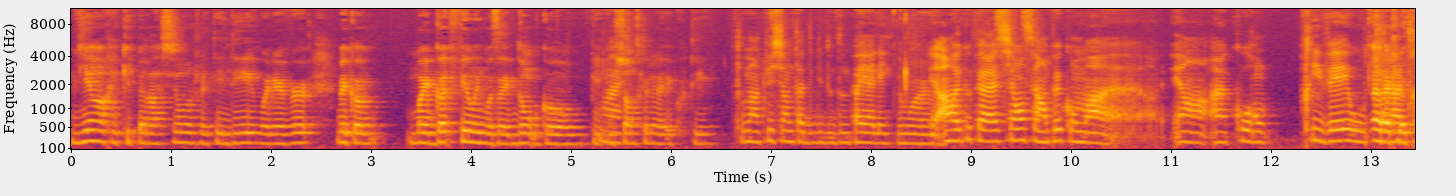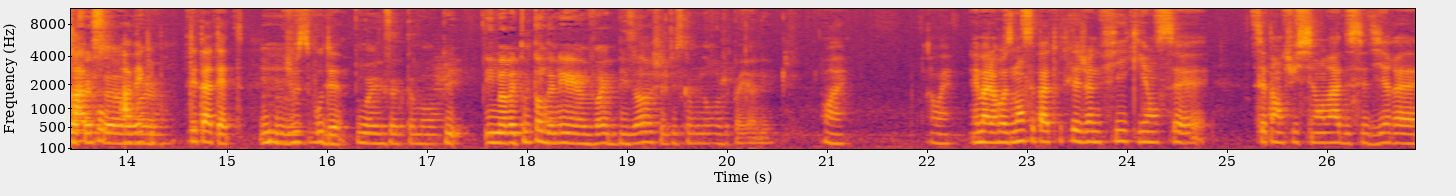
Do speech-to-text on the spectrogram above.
viens en récupération, je vais t'aider, whatever. Mais comme my gut feeling was like don't go. Puis Ouais. une chance que j'avais écouté. Ton intuition t'a dit de, ne pas y aller. Ouais. Et En récupération, c'est un peu comme un, un, un cours en privé où tu Avec le professeur, avec ouais. le- tête à tête, Mhm. juste vous deux. Ouais, exactement. Puis il m'avait tout le temps donné un vibe bizarre. J'étais juste comme non, je vais pas y aller. Ouais. Ah Ouais. Et malheureusement, c'est pas toutes les jeunes filles qui ont ce- cette intuition-là de se dire euh,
